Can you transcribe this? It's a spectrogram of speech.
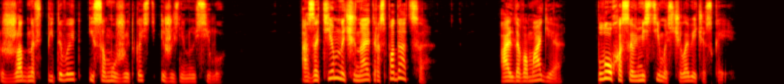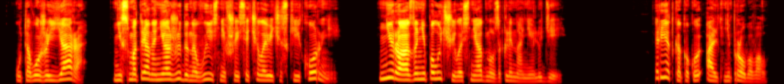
жадно впитывает и саму жидкость, и жизненную силу. А затем начинает распадаться. Альдова магия плохо совместима с человеческой. У того же Яра, несмотря на неожиданно выяснившиеся человеческие корни, ни разу не получилось ни одно заклинание людей. Редко какой альт не пробовал,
